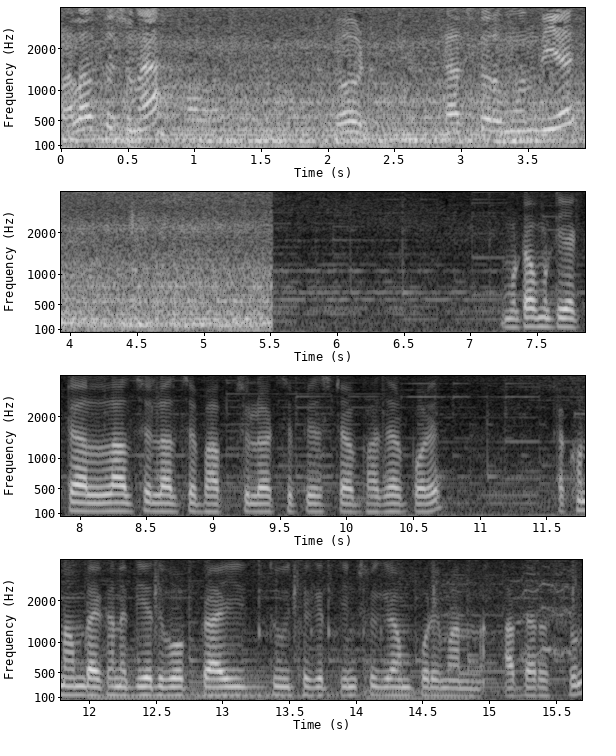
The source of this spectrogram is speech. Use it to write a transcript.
ভালো আছো শোনা গুড কাজ করো মন দিয়ে। মোটামুটি একটা লালচে লালচে ভাব চলে আসছে পেঁয়াজটা ভাজার পরে। এখন আমরা এখানে দিয়ে দেবো প্রায় দুই থেকে তিনশো গ্রাম পরিমাণ আদা রসুন।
